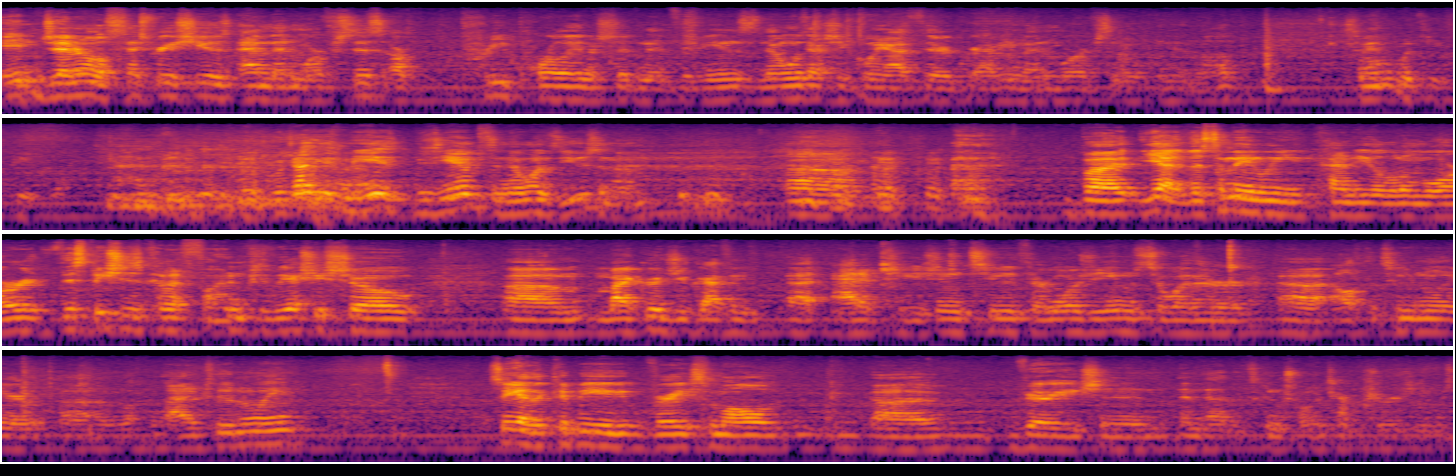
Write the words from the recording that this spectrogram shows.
in general, sex ratios and metamorphosis are pretty poorly understood in amphibians. No one's actually going out there grabbing metamorphs and opening them up. What's wrong with you people? We gotta get muse- museums and no one's using them. Um, but yeah, that's something we kind of need a little more. This species is kind of fun because we actually show um, microgeographic uh, adaptation to thermal regimes, so whether uh, altitudinally or uh, latitudinally. So yeah, there could be very small uh, variation in, in that it's controlling temperature regimes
